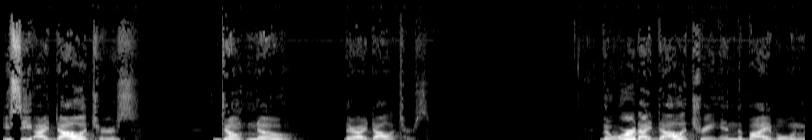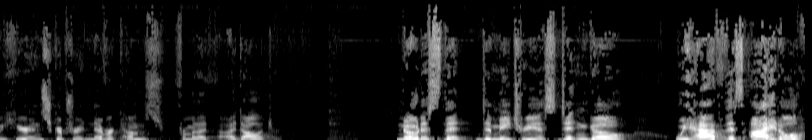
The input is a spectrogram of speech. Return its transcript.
You see, idolaters don't know they're idolaters. The word idolatry in the Bible, when we hear it in Scripture, it never comes from an idolater. Notice that Demetrius didn't go, We have this idol,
